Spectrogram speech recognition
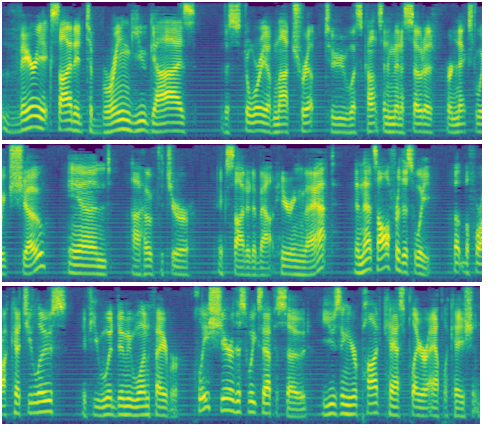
very excited to bring you guys the story of my trip to Wisconsin and Minnesota for next week's show and I hope that you're excited about hearing that. And that's all for this week. But before I cut you loose, if you would do me one favor, please share this week's episode using your podcast player application.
